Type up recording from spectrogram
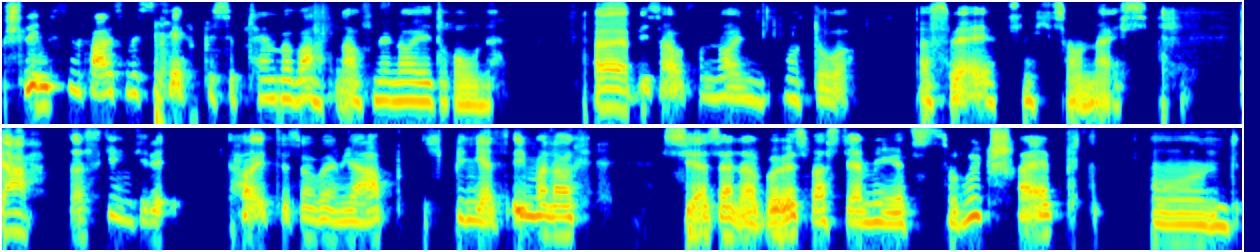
Schlimmstenfalls müsste ich echt bis September warten auf eine neue Drohne. Äh, bis auf einen neuen Motor. Das wäre jetzt nicht so nice. Ja, das ging die, heute so bei mir ab. Ich bin jetzt immer noch sehr, sehr nervös, was der mir jetzt zurückschreibt. Und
